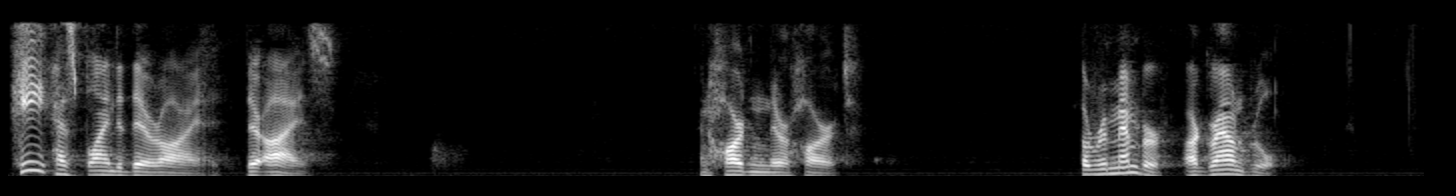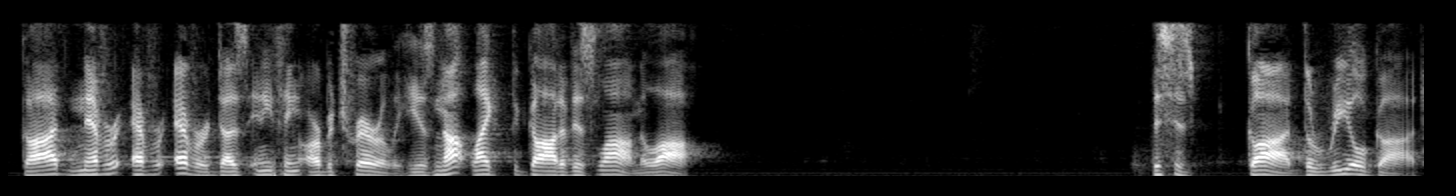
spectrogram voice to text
He has blinded their, eye, their eyes and hardened their heart. But remember our ground rule God never, ever, ever does anything arbitrarily. He is not like the God of Islam, Allah. This is God, the real God,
